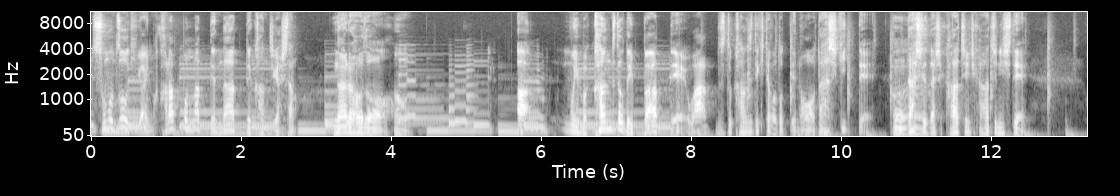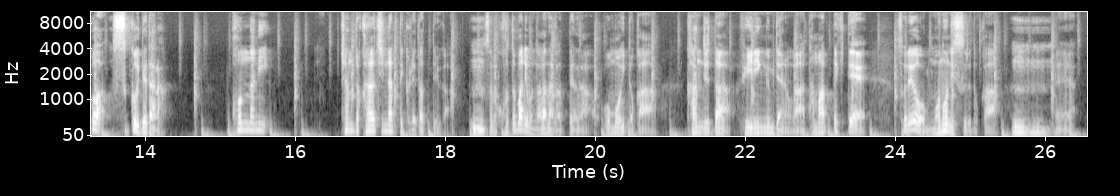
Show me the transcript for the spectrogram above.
その臓器が今空っぽになってんなって感じがしたの。うん。なるほど。うん。あもう今感じたこといっぱいあってわーずっと感じてきたことっていうのを出し切ってうんうん。出して出して形にして形にしてうわすっごい出たな。こんなにちゃんと形になってくれたっていうかうん。その言葉にもならなかったような思いとか感じたフィーリングみたいなのが溜まってきてそれをものにするとか、うんうん。えー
